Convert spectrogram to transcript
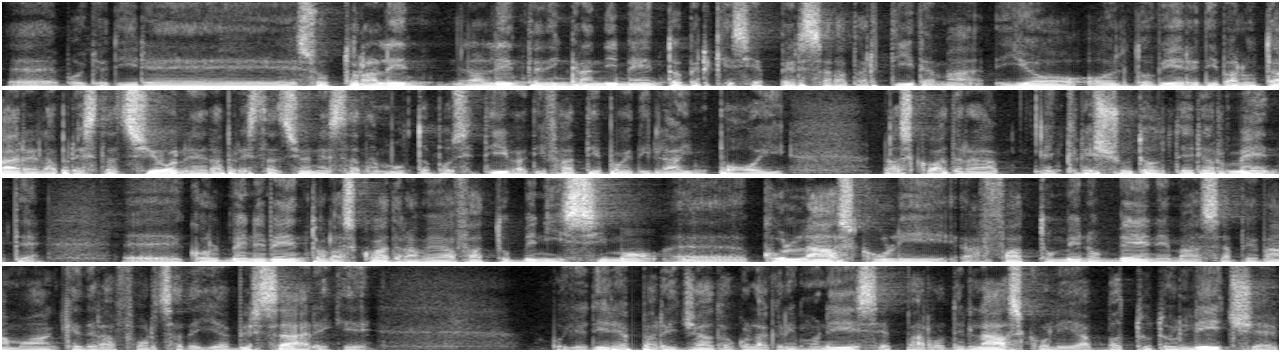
eh, voglio dire, sotto la, len- la, lente di ingrandimento perché si è persa la partita, ma io ho il dovere di valutare la prestazione, la prestazione è stata molto positiva, difatti poi di là in poi la squadra è cresciuta ulteriormente, eh, col Benevento la squadra aveva fatto benissimo, eh, con l'Ascoli ha fatto meno bene, ma sapevamo anche della forza degli avversari che voglio dire ha pareggiato con la Cremonese, parlo dell'Ascoli, ha battuto il Lecce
